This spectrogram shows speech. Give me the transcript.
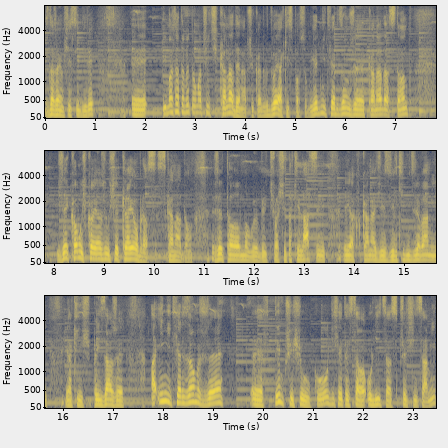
zdarzają się Sybiry. Yy, I można to wytłumaczyć Kanadę na przykład w dwojaki sposób. Jedni twierdzą, że Kanada stąd, że komuś kojarzył się krajobraz z Kanadą, że to mogły być właśnie takie lasy, jak w Kanadzie z wielkimi drzewami, jakieś pejzaże. A inni twierdzą, że e, w tym przysiłku, dzisiaj to jest cała ulica z przecznicami,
